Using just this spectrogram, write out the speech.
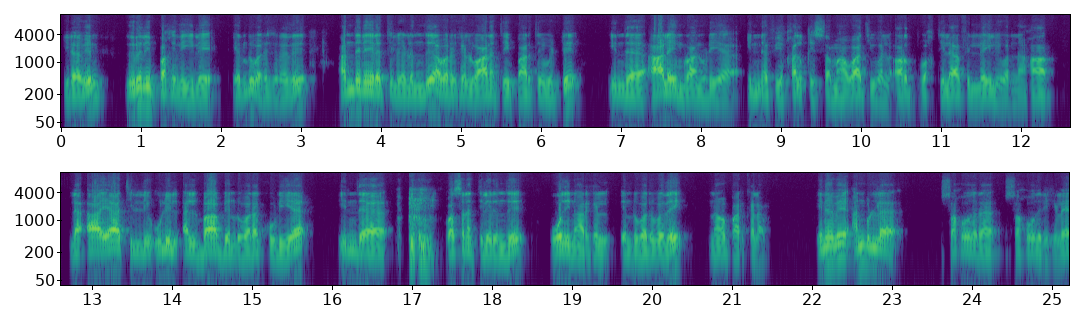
இரவின் இறுதி பகுதியிலே என்று வருகிறது. அந்த நேரத்தில் எழுந்து அவர்கள் வானத்தை பார்த்து விட்டு இந்த ஆலை இம்ரானுடைய இன்னஃபி ஹல்கி சமாவாதி வல் அர்த் வக்திலாஃபில் லைலி வன் நஹார் ல ஆயாத்தில் உலில் அல்பாப் என்று வரக்கூடிய இந்த வசனத்திலிருந்து ஓதினார்கள் என்று வருவதை நாம் பார்க்கலாம். எனவே அன்புள்ள சகோதர சகோதரிகளே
